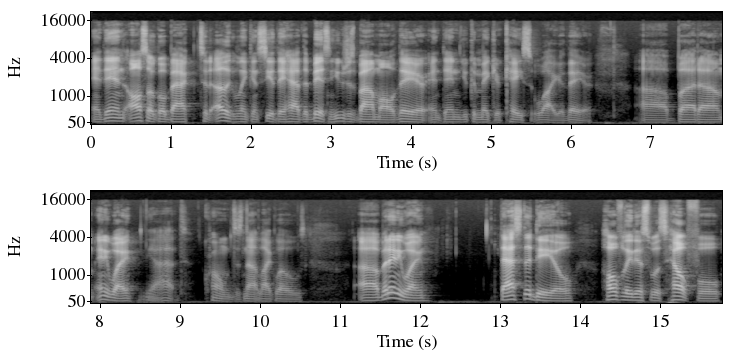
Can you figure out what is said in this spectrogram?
And then also go back to the other link and see if they have the bits. And you can just buy them all there. And then you can make your case while you're there. Uh, but um, anyway, yeah, Chrome does not like Lowe's. Uh, but anyway, that's the deal. Hopefully, this was helpful.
